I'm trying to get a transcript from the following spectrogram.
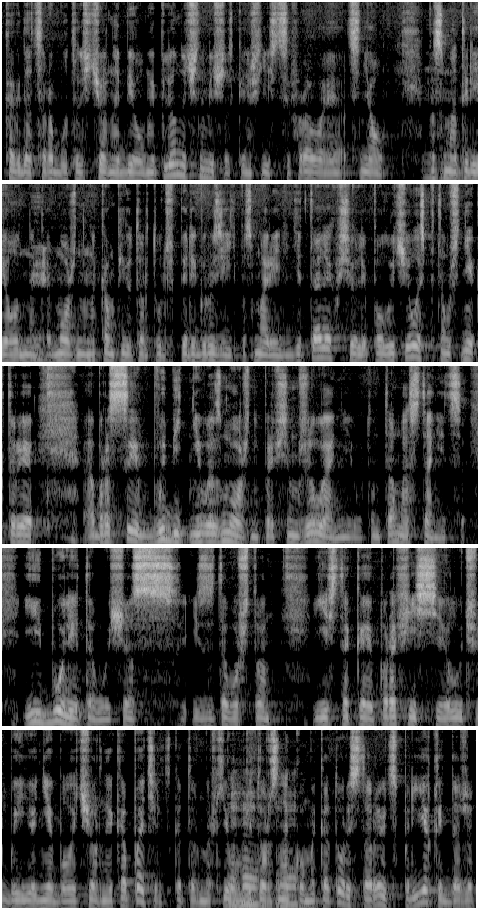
когда-то работали с черно-белыми пленочными, сейчас, конечно, есть цифровая, отснял, посмотрел, можно на компьютер тут же перегрузить, посмотреть в деталях, все ли получилось, потому что некоторые образцы выбить невозможно при всем желании, вот он там останется. И более того, сейчас из-за того, что есть такая профессия, лучше бы ее не было черный копатель, с которым археологи тоже знакомы, которые стараются приехать даже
